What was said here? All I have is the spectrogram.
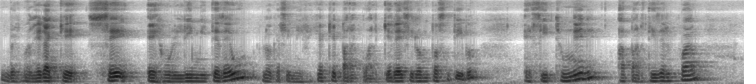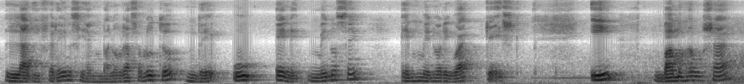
de manera que C es un límite de U, lo que significa que para cualquier epsilon positivo existe un n a partir del cual la diferencia en valor absoluto de un menos c es menor o igual que S. Y vamos a usar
